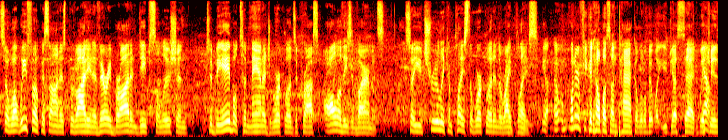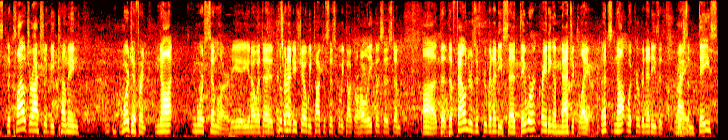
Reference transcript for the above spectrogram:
so what we focus on is providing a very broad and deep solution to be able to manage workloads across all of these environments. So you truly can place the workload in the right place. Yeah, I wonder if you could help us unpack a little bit what you just said, which yeah. is the clouds are actually becoming more different, not more similar. You, you know, at the That's Kubernetes right. show, we talked to Cisco, we talked to the whole ecosystem. Uh, the, the founders of Kubernetes said they weren't creating a magic layer. That's not what Kubernetes is. Right. There's some base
